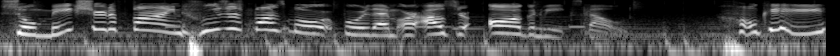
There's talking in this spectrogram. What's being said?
So make sure to find who's responsible for them or else you're all gonna be expelled. Okay.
